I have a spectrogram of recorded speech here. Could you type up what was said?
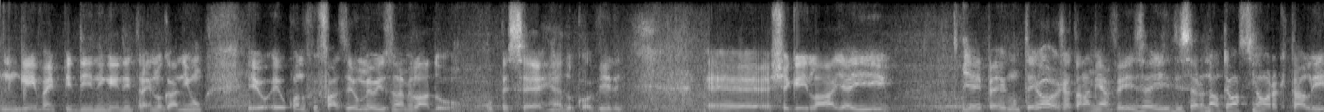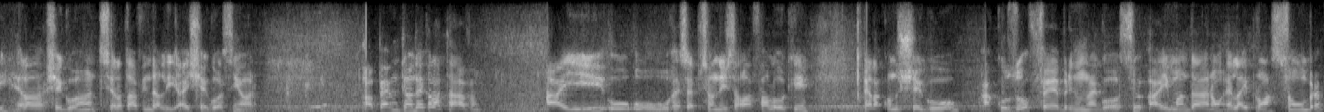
ninguém vai impedir ninguém de entrar em lugar nenhum. Eu, eu quando fui fazer o meu exame lá do PCR, né, do Covid, é, cheguei lá e aí e aí perguntei, ó, oh, já tá na minha vez. Aí disseram, não, tem uma senhora que tá ali, ela chegou antes, ela tá vindo ali. Aí chegou a senhora. Aí eu perguntei onde é que ela estava. Aí o, o, recepcionista lá falou que ela quando chegou acusou febre no negócio, aí mandaram ela ir para uma sombra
